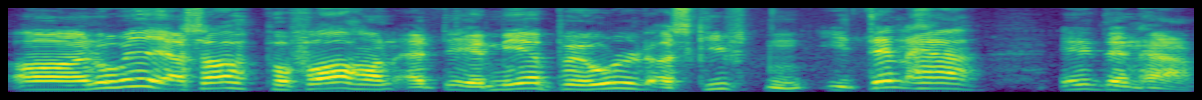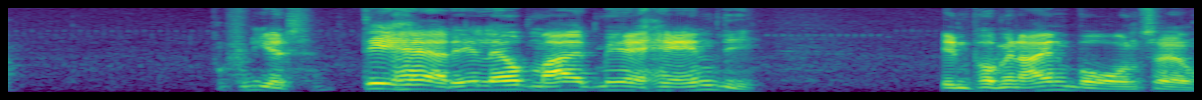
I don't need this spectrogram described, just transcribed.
Og nu ved jeg så på forhånd, at det er mere bøvlet at skifte den i den her, end den her. Fordi at det her, det er lavet meget mere handy, end på min egen borensave.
